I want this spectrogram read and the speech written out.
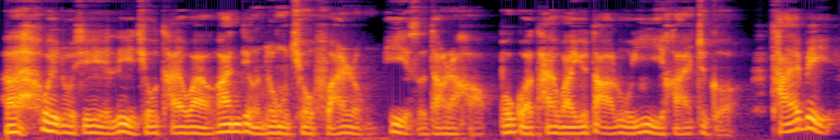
哎，魏主席力求台湾安定中求繁荣，意思当然好。不过，台湾与大陆一海之隔，台币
